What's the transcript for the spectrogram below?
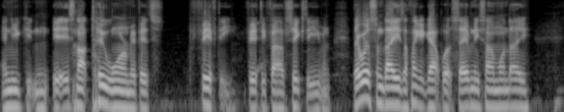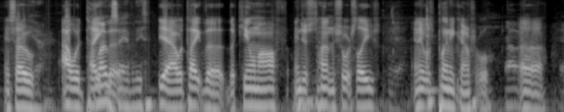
and you can it's not too warm if it's 50, 55, 60 even. There was some days I think it got what 70 some one day, and so Yeah. I would take Low the seventies. yeah, I would take the the kiln off and just hunt in short sleeves, Yeah. and it was plenty comfortable. Oh, yeah. Uh, Yeah.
